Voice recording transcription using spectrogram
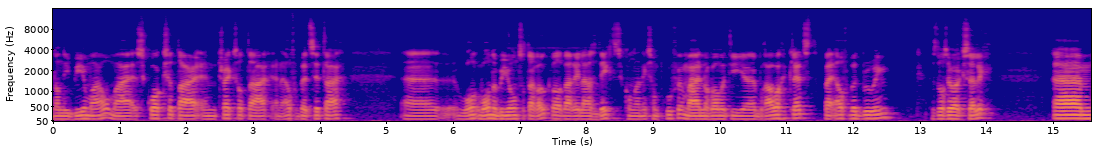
dan die Biermile. Maar Squawk zat daar en Track zat daar en Alphabet zit daar. Won- Wonder Beyond zat daar ook, wel, waren helaas dicht. Dus ik kon daar niks van proeven. Maar nog wel met die brouwer gekletst bij Alphabet Brewing. Dus dat was heel erg gezellig. Ehm,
